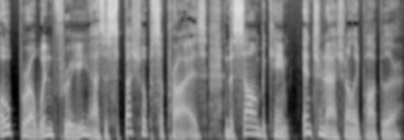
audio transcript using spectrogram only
Oprah Winfrey as a special surprise, and the song became internationally popular.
